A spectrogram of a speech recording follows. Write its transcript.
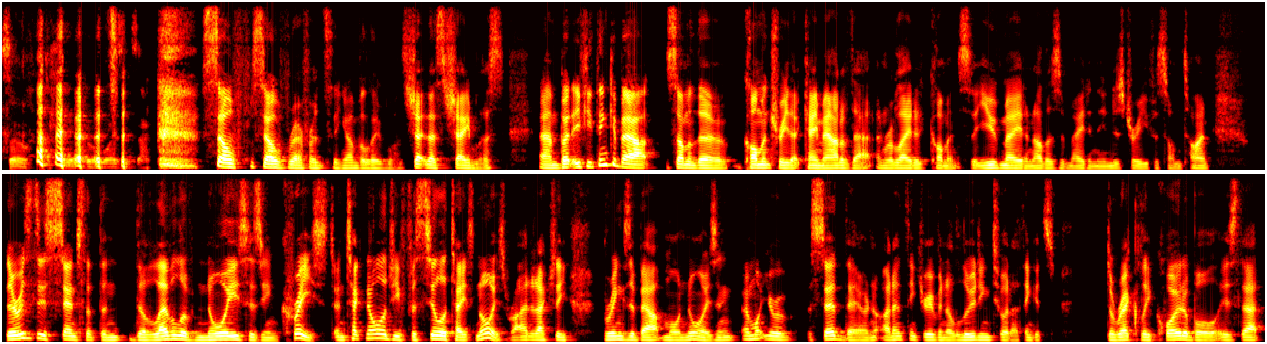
so exactly. self self referencing, unbelievable. That's shameless. Um, but if you think about some of the commentary that came out of that and related comments that you've made and others have made in the industry for some time, there is this sense that the the level of noise has increased and technology facilitates noise right it actually brings about more noise and and what you've said there and i don't think you're even alluding to it i think it's directly quotable is that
